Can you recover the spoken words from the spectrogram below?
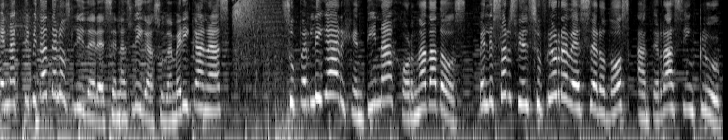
En actividad de los líderes en las ligas sudamericanas, Superliga Argentina, jornada 2. Vélez Sarsfield sufrió revés 0-2 ante Racing Club.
